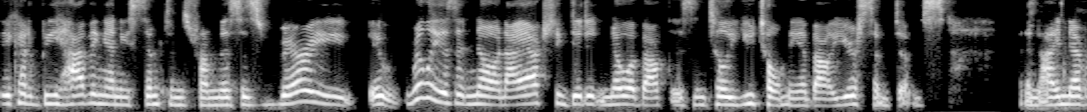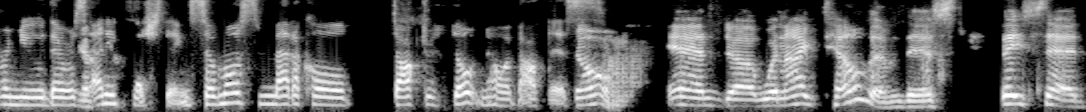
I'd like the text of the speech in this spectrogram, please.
they could be having any symptoms from this. Is very it really isn't known. I actually didn't know about this until you told me about your symptoms and i never knew there was any such thing. So most medical doctors don't know about this. No and uh, when i tell them this they said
